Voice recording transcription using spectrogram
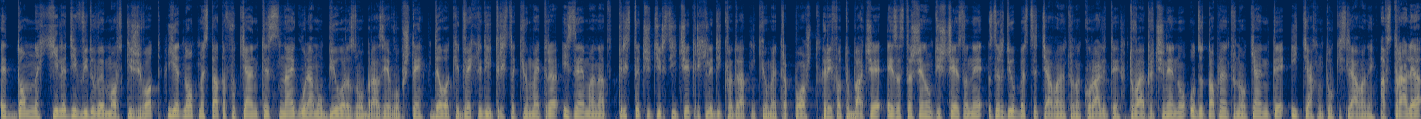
е дом на хиляди видове морски живот и едно от местата в океаните с най-голямо биоразнообразие въобще. Дълъг е 2300 км и заема над 344 000 квадратни километра площ. Рифът обаче е застрашен от изчезване заради обезцветяването на коралите. Това е причинено от затоплянето на океаните и тяхното окисляване. Австралия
